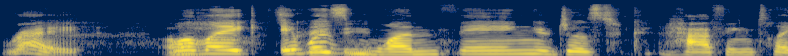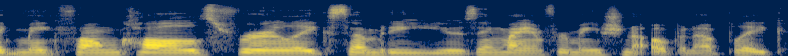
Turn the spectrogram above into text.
right. Well, Oh, like it's it was one thing just having to like make phone calls for like somebody using my information to open up like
